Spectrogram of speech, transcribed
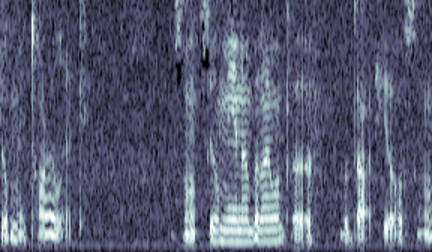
Killed my Tarlak. So I want steal mana, but I want the, the dot heal, so...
